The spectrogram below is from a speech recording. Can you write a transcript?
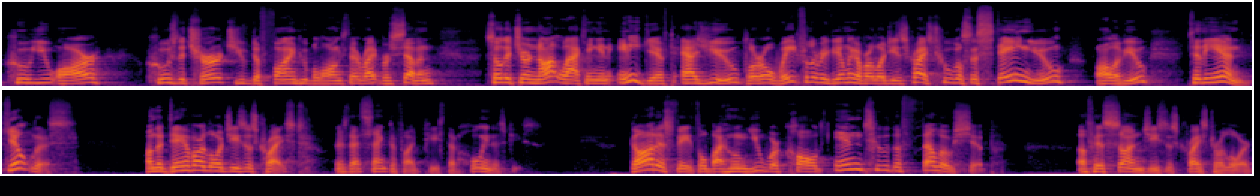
who you are, who's the church, you've defined who belongs there, right? Verse 7 so that you're not lacking in any gift as you, plural, wait for the revealing of our Lord Jesus Christ, who will sustain you, all of you, to the end, guiltless, on the day of our Lord Jesus Christ. There's that sanctified peace, that holiness peace. God is faithful, by whom you were called into the fellowship of his Son, Jesus Christ our Lord.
